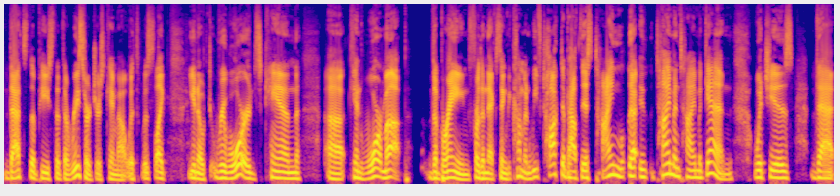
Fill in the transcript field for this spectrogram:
that's the piece that the researchers came out with was like you know rewards can uh, can warm up the brain for the next thing to come and we've talked about this time uh, time and time again which is that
